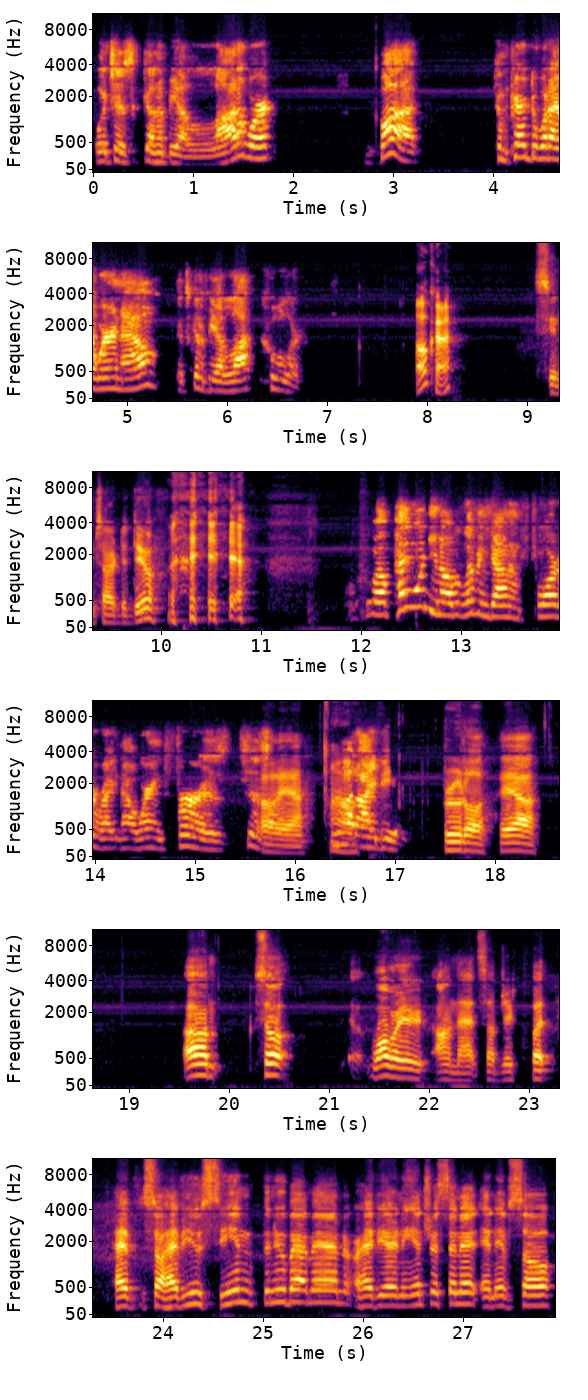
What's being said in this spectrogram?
Which is going to be a lot of work, but compared to what I wear now, it's going to be a lot cooler. Okay. Seems hard to do. yeah. Well, Penguin, you know, living down in Florida right now wearing fur is just oh yeah not oh. ideal. Brutal, yeah. Um, so while we're on that subject, but have so have you seen the new Batman, or have you any interest in it? And if so,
